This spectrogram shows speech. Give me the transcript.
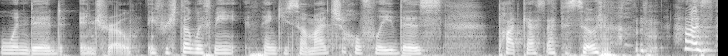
winded intro. If you're still with me, thank you so much. Hopefully, this podcast episode has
